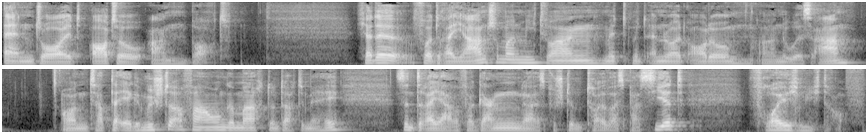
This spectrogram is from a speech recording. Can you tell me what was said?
Android Auto an Bord. Ich hatte vor drei Jahren schon mal einen Mietwagen mit, mit Android Auto in den USA und habe da eher gemischte Erfahrungen gemacht und dachte mir, hey, sind drei Jahre vergangen, da ist bestimmt toll was passiert, freue ich mich drauf.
